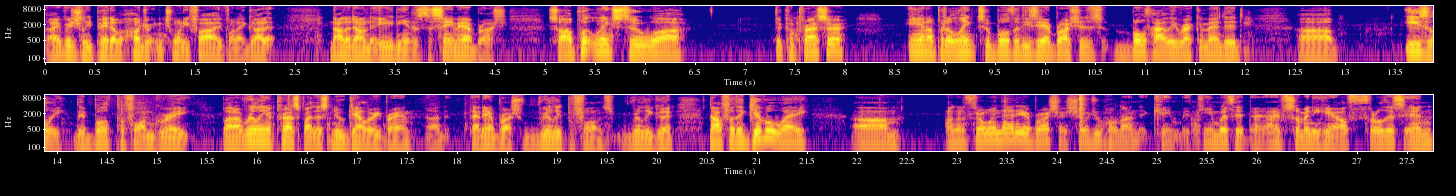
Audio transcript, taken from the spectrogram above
I originally paid 125 when I got it. Now they're down to 80, and it's the same airbrush. So I'll put links to uh, the compressor, and I'll put a link to both of these airbrushes. Both highly recommended. Uh, easily, they both perform great. But I'm really impressed by this new Gaahleri brand. Uh, that airbrush really performs really good. Now for the giveaway, um, I'm going to throw in that airbrush I showed you. Hold on, it came it came with it. I have so many here. I'll throw this in,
